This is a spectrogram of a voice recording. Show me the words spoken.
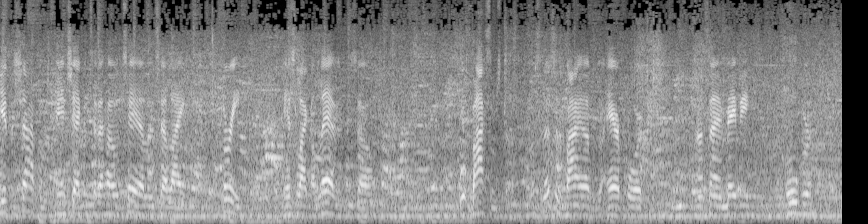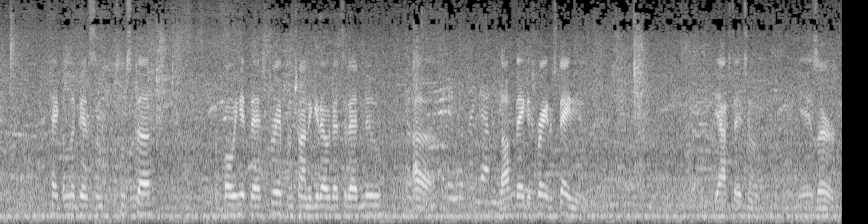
Get the shopping. and check into the hotel until like 3. It's like 11, so let's buy some stuff. Let's, let's just buy up the airport. You know what I'm saying? Maybe Uber. Take a look at some, some stuff before we hit that strip. I'm trying to get over there to that new uh, Las Vegas Raider Stadium. Y'all stay tuned. Yes, sir.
